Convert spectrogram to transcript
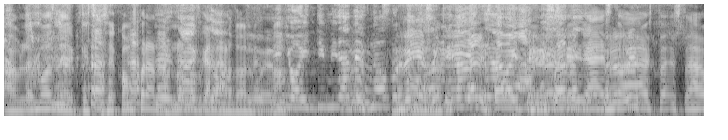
hablemos de que si se compran o no los galardones. ¿no? Y yo, intimidades no, por Pero ella se que ya estaba interesada. Ya está, está, está,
